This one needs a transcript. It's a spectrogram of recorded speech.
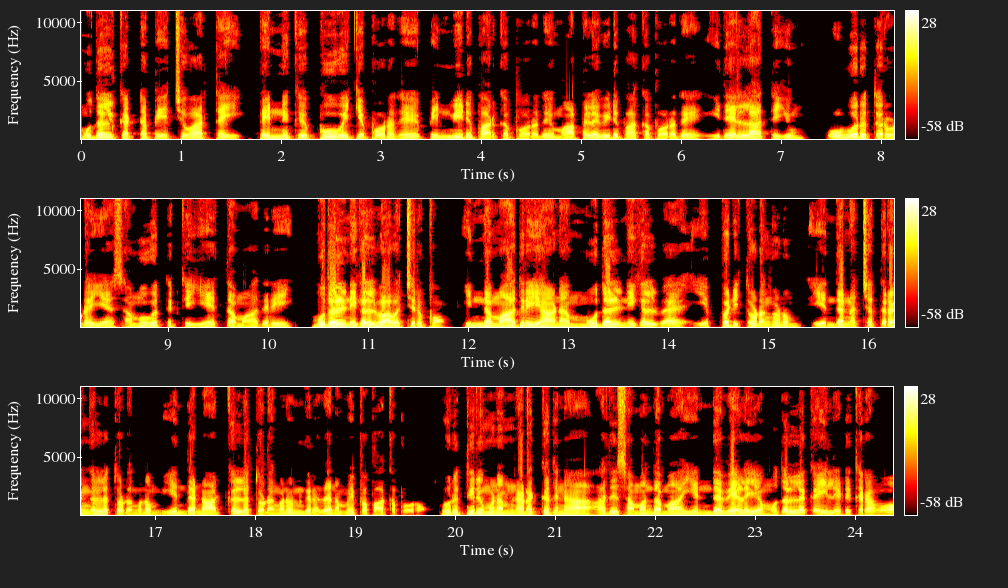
முதல் கட்ட பேச்சுவார்த்தை பெண்ணுக்கு பூ வைக்க போகிறது பெண் வீடு பார்க்க போகிறது மாப்பிள்ளை வீடு பார்க்க போகிறது இது எல்லாத்தையும் ஒவ்வொருத்தருடைய சமூகத்திற்கு ஏற்ற மாதிரி முதல் நிகழ்வாக வச்சுருப்போம். இந்த மாதிரியான முதல் நிகழ்வை எப்படி தொடங்கணும் எந்த நட்சத்திரங்களில் தொடங்கணும் எந்த நாட்களில் தொடங்கணுங்கிறத நம்ம இப்போ பார்க்க போகிறோம் ஒரு திருமணம் நடக்குதுன்னா அது சம்மந்தமாக எந்த வேலையை முதல்ல கையில் எடுக்கிறோமோ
